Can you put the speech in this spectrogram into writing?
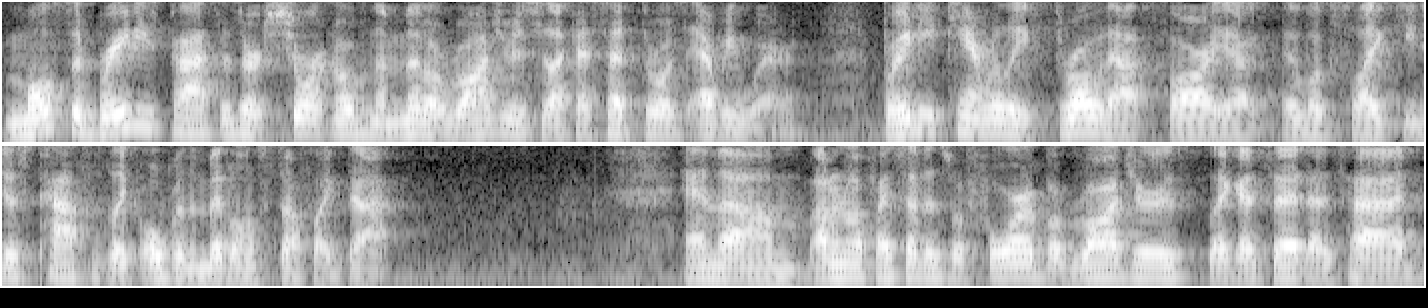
most of Brady's passes are short and over the middle. Rodgers, like I said, throws everywhere. Brady can't really throw that far. It looks like he just passes like over the middle and stuff like that. And um, I don't know if I said this before, but Rodgers, like I said, has had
